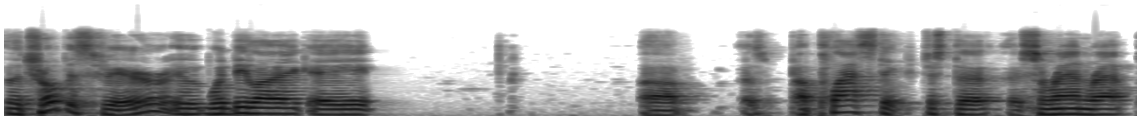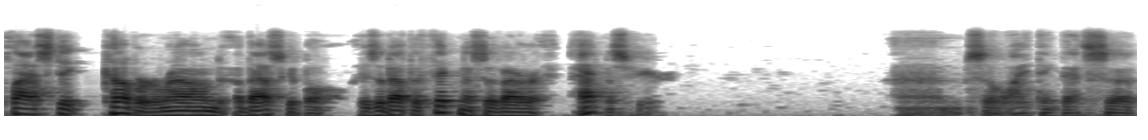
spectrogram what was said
the troposphere would be like a, uh, a, a plastic, just a, a saran wrap plastic cover around a basketball is about the thickness of our atmosphere. Um, so I think that's, uh,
